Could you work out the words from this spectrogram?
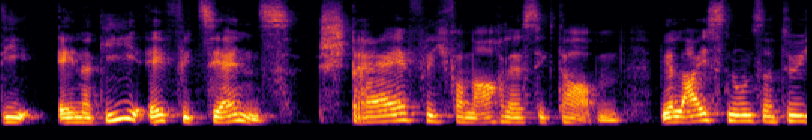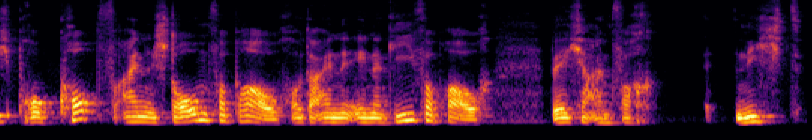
die Energieeffizienz sträflich vernachlässigt haben. Wir leisten uns natürlich pro Kopf einen Stromverbrauch oder einen Energieverbrauch, welcher einfach nicht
